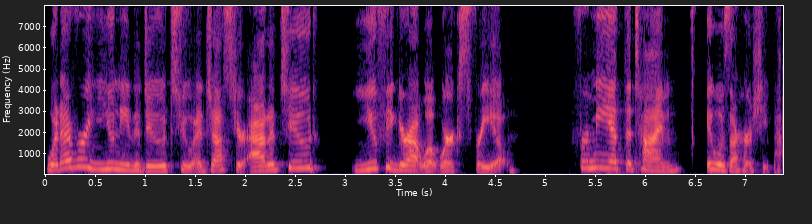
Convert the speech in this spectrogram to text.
whatever you need to do to adjust your attitude, you figure out what works for you. For me at the time, it was a Hershey pie.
